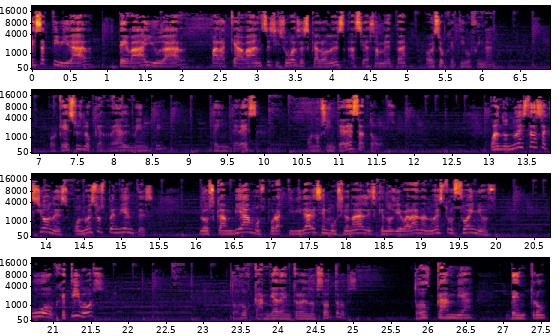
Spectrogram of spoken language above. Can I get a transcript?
esa actividad te va a ayudar para que avances y subas escalones hacia esa meta o ese objetivo final. Porque eso es lo que realmente te interesa o nos interesa a todos. Cuando nuestras acciones o nuestros pendientes los cambiamos por actividades emocionales que nos llevarán a nuestros sueños u objetivos, todo cambia dentro de nosotros. Todo cambia dentro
